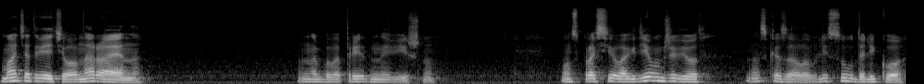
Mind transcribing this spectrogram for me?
Мать ответила, Нараяна. Она была преданной Вишну. Он спросил, а где он живет? Она сказала, в лесу далеко.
